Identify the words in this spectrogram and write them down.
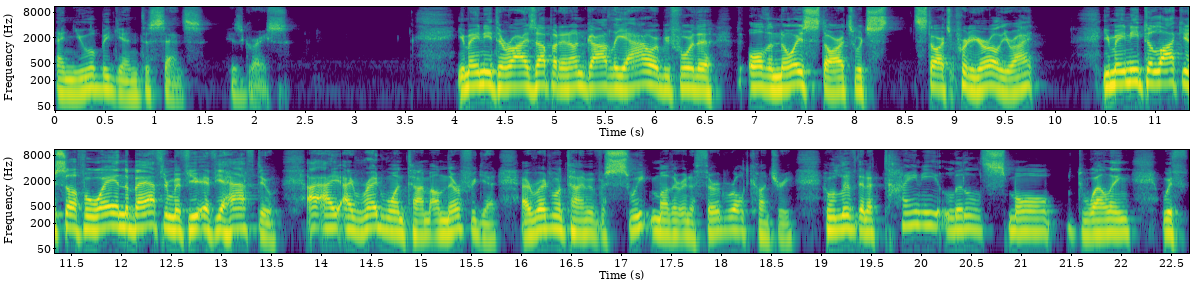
and you will begin to sense His grace. You may need to rise up at an ungodly hour before the, all the noise starts, which starts pretty early, right? You may need to lock yourself away in the bathroom if you if you have to. I, I, I, read one time, I'll never forget. I read one time of a sweet mother in a third world country who lived in a tiny little small dwelling with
